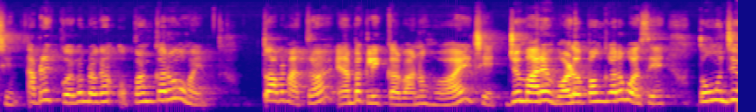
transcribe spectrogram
છે. આપણે કોઈ પણ પ્રોગ્રામ ઓપન કરવો હોય, તો આપણે માત્ર એના પર ક્લિક કરવાનું હોય છે. જો મારે વર્ડ ઓપન કરવું હશે, તો હું જે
